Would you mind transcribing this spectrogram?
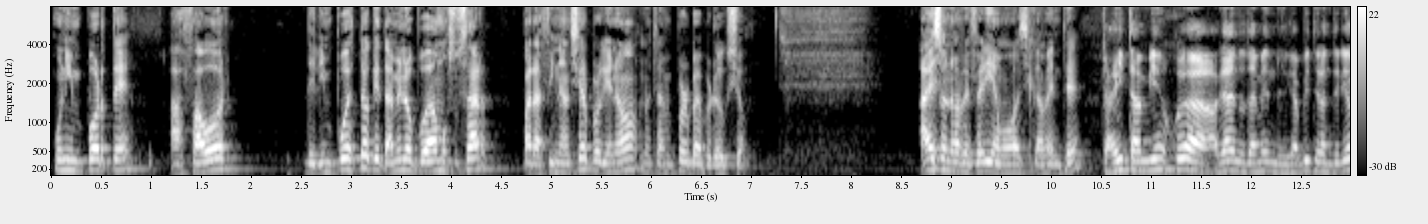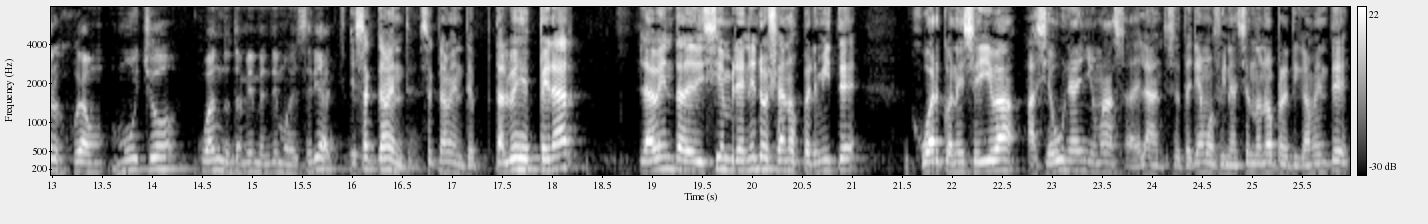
un importe a favor del impuesto que también lo podamos usar para financiar, ¿por qué no?, nuestra propia producción. A eso nos referíamos básicamente. Que ahí también juega, hablando también del capítulo anterior, juega mucho cuando también vendemos el cereal. Exactamente, exactamente. Tal vez esperar la venta de diciembre a enero ya nos permite jugar con ese IVA hacia un año más adelante. O sea, estaríamos financiándonos prácticamente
